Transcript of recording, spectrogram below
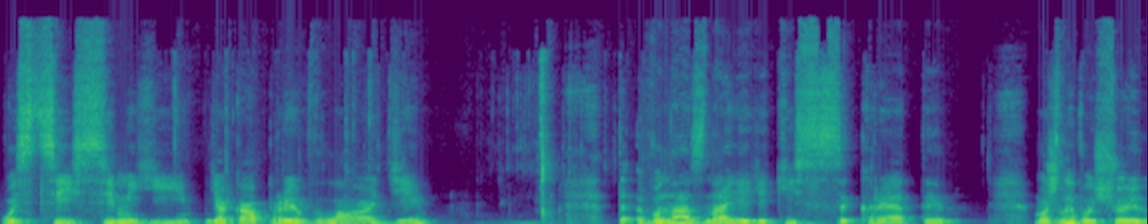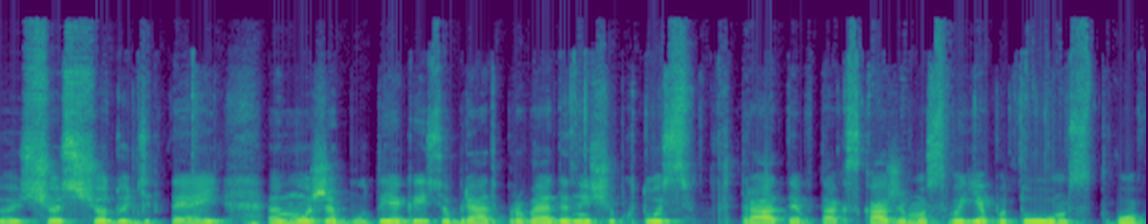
Ось цій сім'ї, яка при владі, вона знає якісь секрети. Можливо, що, щось щодо дітей. Е, Може бути якийсь обряд проведений, щоб хтось втратив, так скажемо, своє потомство,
